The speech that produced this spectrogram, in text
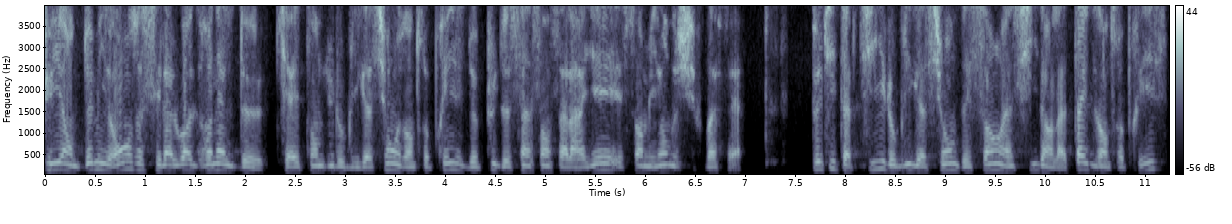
Puis en 2011, c'est la loi Grenelle 2 qui a étendu l'obligation aux entreprises de plus de 500 salariés et 100 millions de chiffre d'affaires. Petit à petit, l'obligation descend ainsi dans la taille des entreprises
